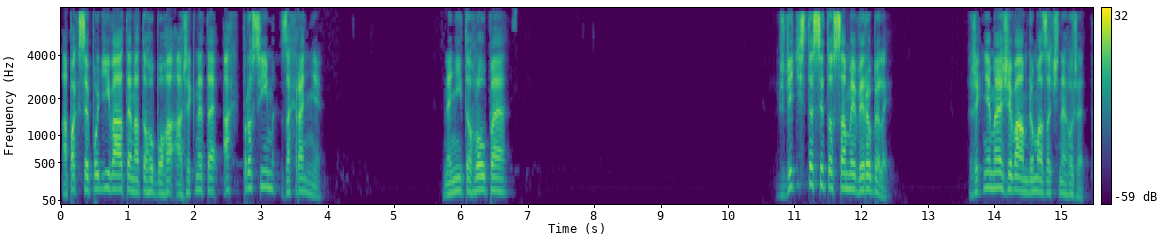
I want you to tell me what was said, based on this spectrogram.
A pak se podíváte na toho Boha a řeknete, ach, prosím, zachraň mě. Není to hloupé? Vždyť jste si to sami vyrobili. Řekněme, že vám doma začne hořet.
